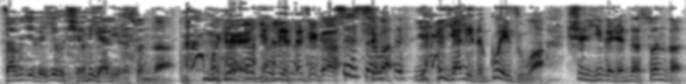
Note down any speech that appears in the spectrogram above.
咱们这个幼婷眼里的孙子，不是眼里的这个 是吧？眼眼里的贵族啊，是一个人的孙子，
